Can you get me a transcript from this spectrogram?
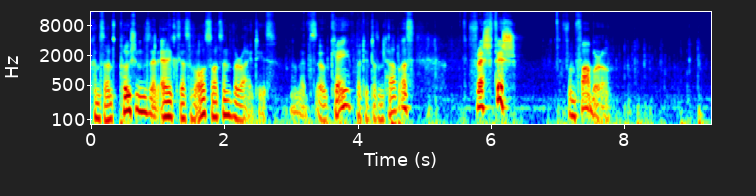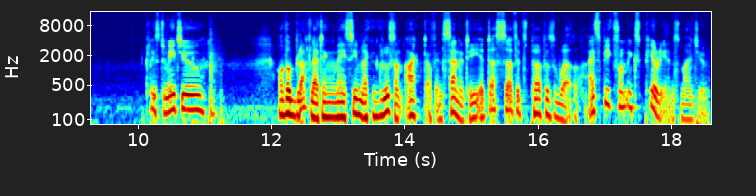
concerns potions and elixirs of all sorts and varieties. Well, that's okay, but it doesn't help us. Fresh fish from Farborough. Pleased to meet you. Although bloodletting may seem like a gruesome act of insanity, it does serve its purpose well. I speak from experience, mind you.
